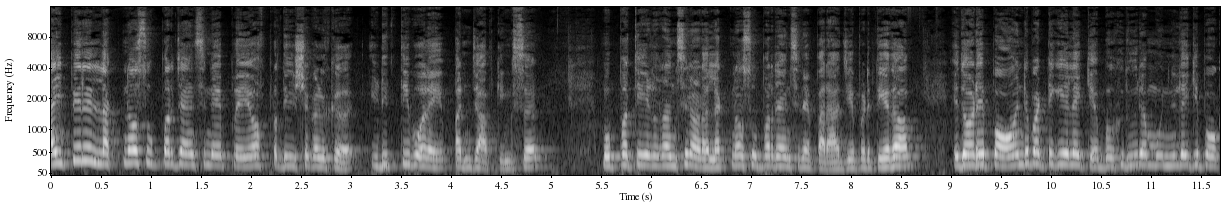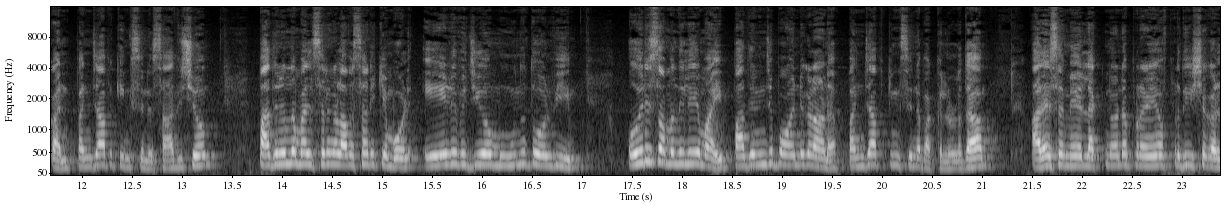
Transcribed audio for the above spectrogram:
ഐ പി എല്ലിൽ ലക്നൗ സൂപ്പർ ജയൻസിന്റെ പ്ലേ ഓഫ് പ്രതീക്ഷകൾക്ക് ഇടുത്തി പോലെ പഞ്ചാബ് കിങ്സ്. മുപ്പത്തിയേഴ് റൺസിനാണ് ലക്നൗ സൂപ്പർ ജയൻസിനെ പരാജയപ്പെടുത്തിയത്. ഇതോടെ പോയിന്റ് പട്ടികയിലേക്ക് ബഹുദൂരം മുന്നിലേക്ക് പോകാൻ പഞ്ചാബ് കിങ്സിന് സാധിച്ചു. പതിനൊന്ന് മത്സരങ്ങൾ അവസാനിക്കുമ്പോൾ ഏഴ് വിജയവും മൂന്ന് തോൽവിയും ഒരു സമനിലയുമായി പതിനഞ്ച് പോയിന്റുകളാണ് പഞ്ചാബ് കിങ്സിന്റെ പക്കലുള്ളത്. അതേസമയം ലക്നൌവിന്റെ പ്ലേ ഓഫ് പ്രതീക്ഷകൾ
